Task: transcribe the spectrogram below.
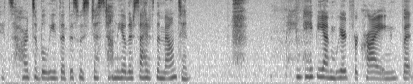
It's hard to believe that this was just on the other side of the mountain. Maybe I'm weird for crying, but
